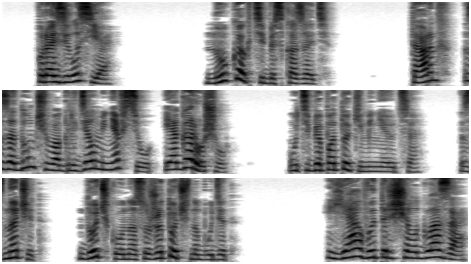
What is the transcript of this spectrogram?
— поразилась я. Ну, как тебе сказать? Тарнх задумчиво оглядел меня всю и огорошил. У тебя потоки меняются. Значит, дочка у нас уже точно будет. Я вытаращила глаза,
